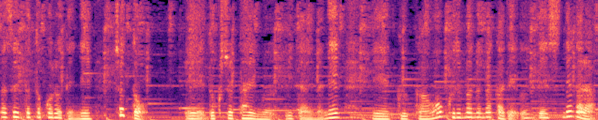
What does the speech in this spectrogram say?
まあ、そういったところでね、ちょっと、えー、読書タイムみたいなね、え空間を車の中で運転しながら、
